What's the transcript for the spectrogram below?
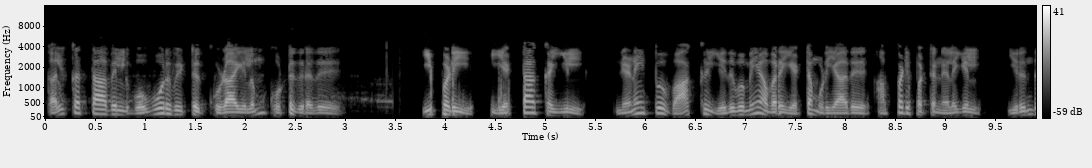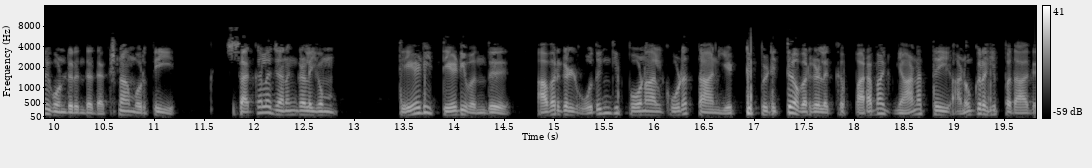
கல்கத்தாவில் ஒவ்வொரு வீட்டு குழாயிலும் கொட்டுகிறது. இப்படி எட்டாக்கையில் நினைப்பு வாக்கு எதுவுமே அவரை எட்ட முடியாது. அப்படிப்பட்ட நிலையில் இருந்து கொண்டிருந்த தட்சிணாமூர்த்தி சகல ஜனங்களையும் தேடி தேடி வந்து அவர்கள் ஒதுங்கி போனால் கூட தான் எட்டி பிடித்து அவர்களுக்கு பரம ஞானத்தை அனுகிரகிப்பதாக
